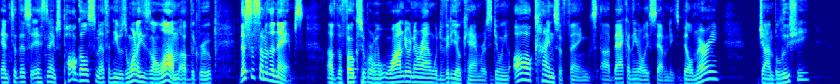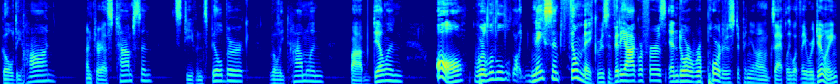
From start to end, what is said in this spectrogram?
into this. His name's Paul Goldsmith, and he was one. He's an alum of the group. This is some of the names of the folks who were wandering around with video cameras, doing all kinds of things uh, back in the early '70s. Bill Murray, John Belushi, Goldie Hawn, Hunter S. Thompson, Steven Spielberg, Lily Tomlin, Bob Dylan, all were little like nascent filmmakers, videographers, and/or reporters, depending on exactly what they were doing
